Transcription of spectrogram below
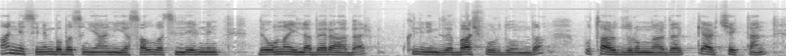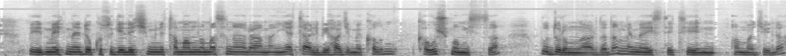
annesinin babasının yani yasal vasillerinin de onayıyla beraber kliniğimize başvurduğunda bu tarz durumlarda gerçekten e, meme dokusu gelişimini tamamlamasına rağmen yeterli bir hacime kavuşmamışsa bu durumlarda da meme estetiğin amacıyla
